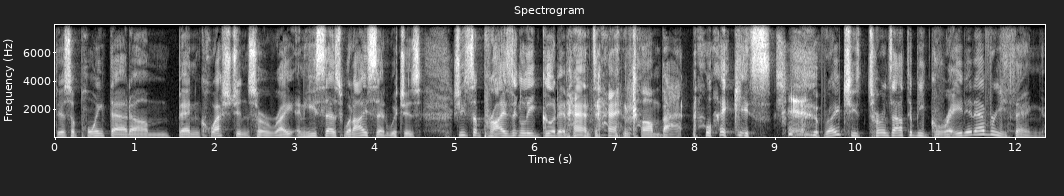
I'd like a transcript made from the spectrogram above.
there's a point that um Ben questions her, right? And he says what I said, which is she's surprisingly good at hand-to-hand combat. like he's right? She turns out to be great at everything.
